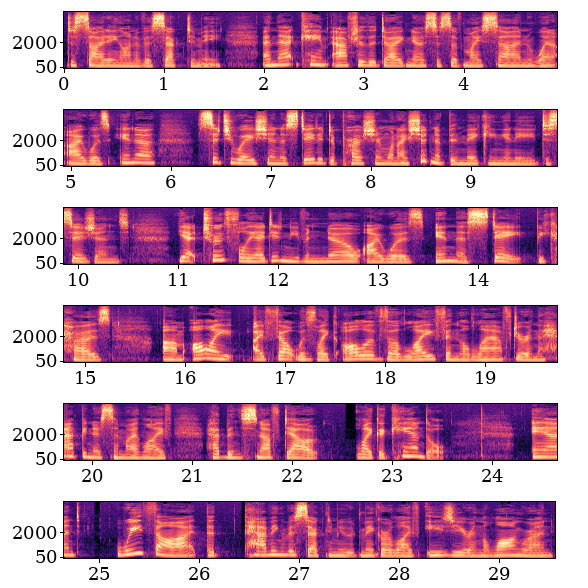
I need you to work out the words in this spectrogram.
deciding on a vasectomy. And that came after the diagnosis of my son when I was in a situation, a state of depression, when I shouldn't have been making any decisions. Yet, truthfully, I didn't even know I was in this state because. Um, all I, I felt was like all of the life and the laughter and the happiness in my life had been snuffed out like a candle. And we thought that having a vasectomy would make our life easier in the long run.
